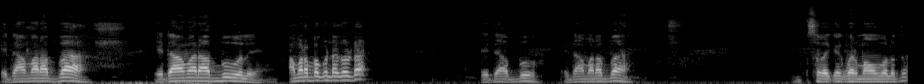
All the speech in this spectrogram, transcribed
এটা আমার আব্বা। এটা আমার আব্বু বলে। আমার আব্বা কোনটা ওটা? এটা আব্বু। এটা আমার আব্বা। সবাইকে একবার মামা বলো তো।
